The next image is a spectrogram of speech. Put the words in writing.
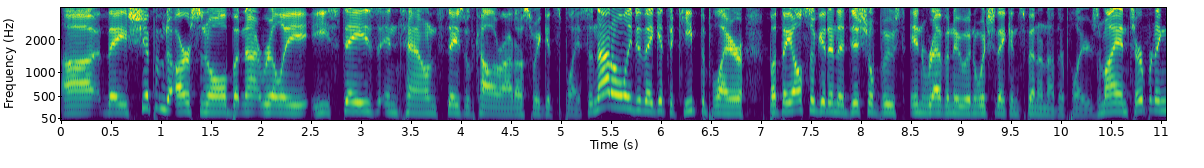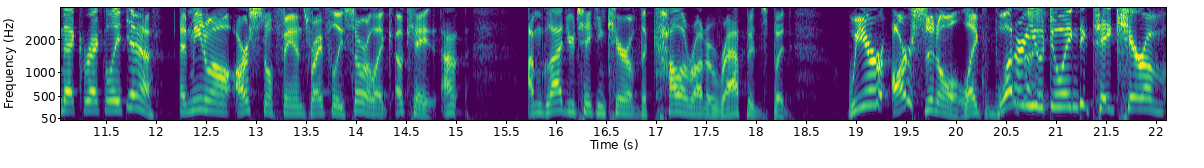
Uh, they ship him to Arsenal, but not really. He stays in town, stays with Colorado, so he gets to play. So not only do they get to keep the player, but they also get an additional boost in revenue in which they can spend on other players. Am I interpreting that correctly? Yeah. And meanwhile, Arsenal fans, rightfully so, are like, okay, I, I'm glad you're taking care of the Colorado Rapids, but we're Arsenal. Like, what are you doing to take care of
